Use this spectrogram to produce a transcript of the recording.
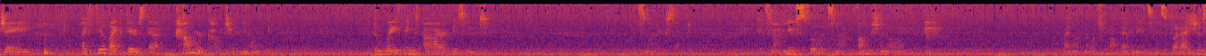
Jay, I feel like there's that counterculture, you know. The way things are isn't, it's not acceptable. It's not useful, it's not functional. I don't know if all that made sense, but I just,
